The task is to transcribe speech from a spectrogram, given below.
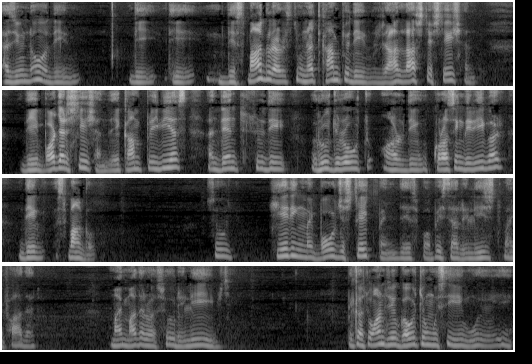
As you know, the, the, the, the smugglers do not come to the last station the border station. They come previous and then through the Rouge route or the crossing the river, they smuggle. So, hearing my bold statement, this officer released my father. My mother was so relieved because once you go to Musi,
